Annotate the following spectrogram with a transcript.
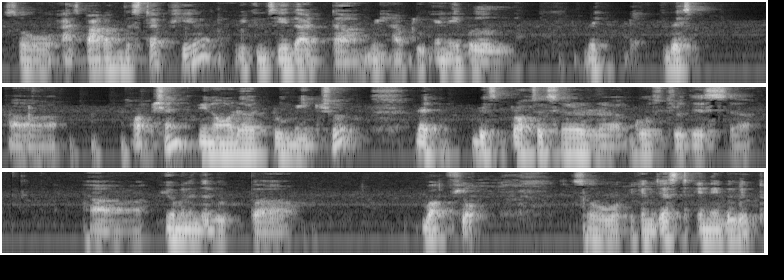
So as part of the step here, we can see that uh, we have to enable this option in order to make sure that this processor goes through this human in the loop workflow. So we can just enable it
